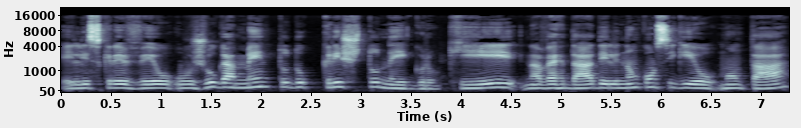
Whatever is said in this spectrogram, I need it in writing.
ele escreveu o julgamento do Cristo Negro, que na verdade ele não conseguiu montar,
